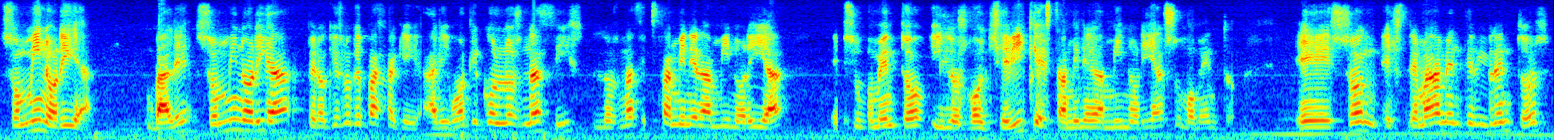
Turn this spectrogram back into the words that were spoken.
son minoría, ¿vale? Son minoría, pero ¿qué es lo que pasa? Que al igual que con los nazis, los nazis también eran minoría en su momento y los bolcheviques también eran minoría en su momento. Eh, son extremadamente violentos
